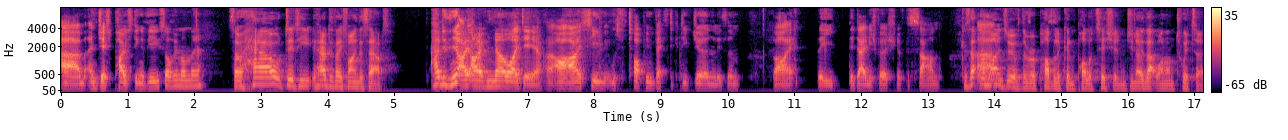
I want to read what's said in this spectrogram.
um, and just posting abuse of him on there. So how did he? How did they find this out? How did you know? I, I have no idea. I, I assume it was top investigative journalism by the the Danish version of the Sun. Because that Um, reminds me of the Republican politician. Do you know that one on Twitter?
